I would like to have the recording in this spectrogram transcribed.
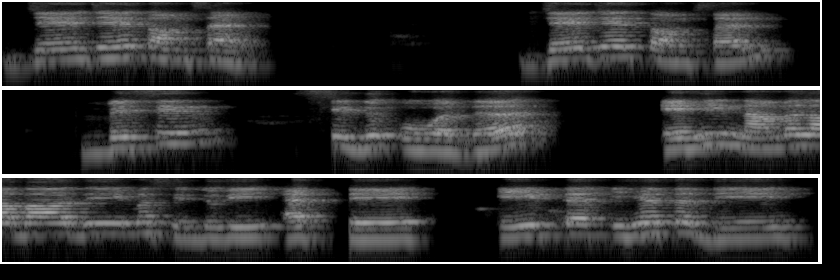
JJ Thomson JJ Thomson විසින් සිදු වුවද එහි නම ලබා දීම සිදු වී ඇත්තේ ඊට ඉහතදී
